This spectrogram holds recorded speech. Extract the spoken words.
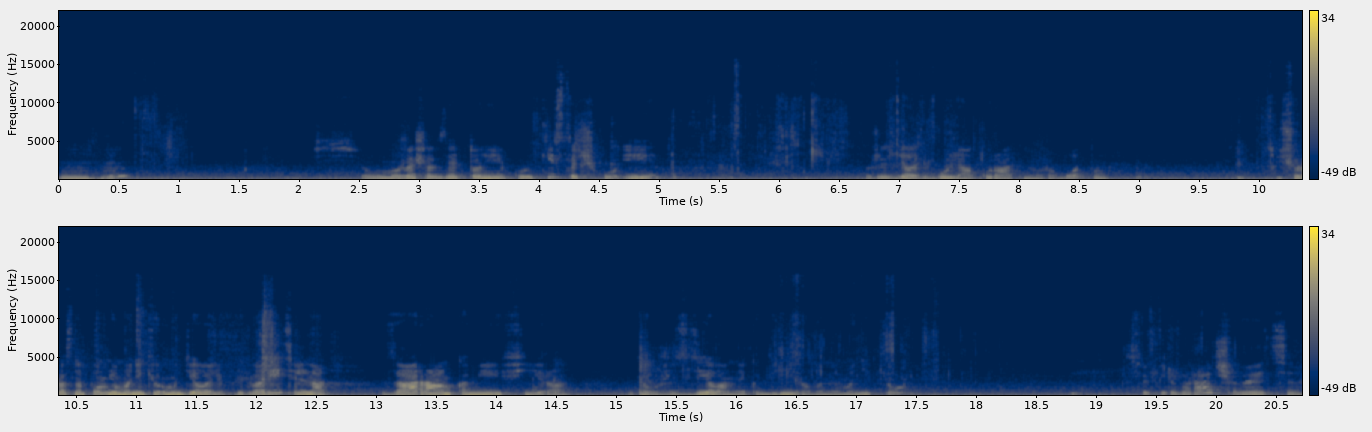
Угу. Все, можно сейчас взять тоненькую кисточку и уже сделать более аккуратную работу. Еще раз напомню, маникюр мы делали предварительно за рамками эфира. Это уже сделанный комбинированный маникюр. Все переворачиваете.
